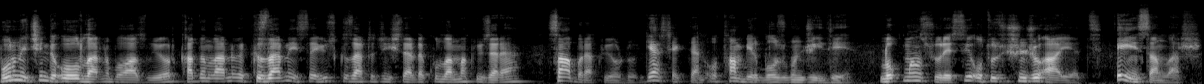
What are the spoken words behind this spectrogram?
Bunun için de oğullarını boğazlıyor, kadınlarını ve kızlarını ise yüz kızartıcı işlerde kullanmak üzere sağ bırakıyordu. Gerçekten o tam bir bozguncu idi. Lokman suresi 33. ayet. Ey insanlar!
